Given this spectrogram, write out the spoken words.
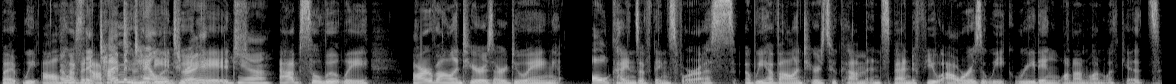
but we all have an opportunity talent, to right? engage. Yeah. Absolutely. Our volunteers are doing all kinds of things for us. Uh, We have volunteers who come and spend a few hours a week reading one on one with kids.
